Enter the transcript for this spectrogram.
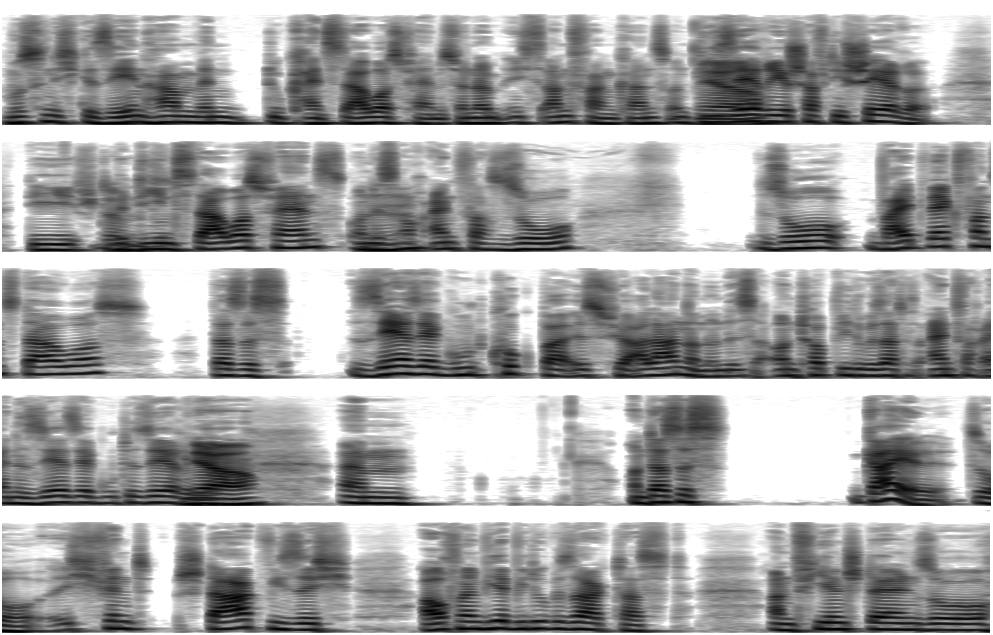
musst du nicht gesehen haben, wenn du kein Star Wars-Fan bist, wenn du damit nichts anfangen kannst. Und die Ja. Serie schafft die Schere. Die Stimmt. bedient Star Wars-Fans und ist Mhm. auch einfach so, so weit weg von Star Wars, dass es sehr, sehr gut guckbar ist für alle anderen und ist on top, wie du gesagt hast, einfach eine sehr, sehr gute Serie. Ja. Ähm, und das ist geil. So, ich finde stark, wie sich, auch wenn wir, wie du gesagt hast, an vielen Stellen so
